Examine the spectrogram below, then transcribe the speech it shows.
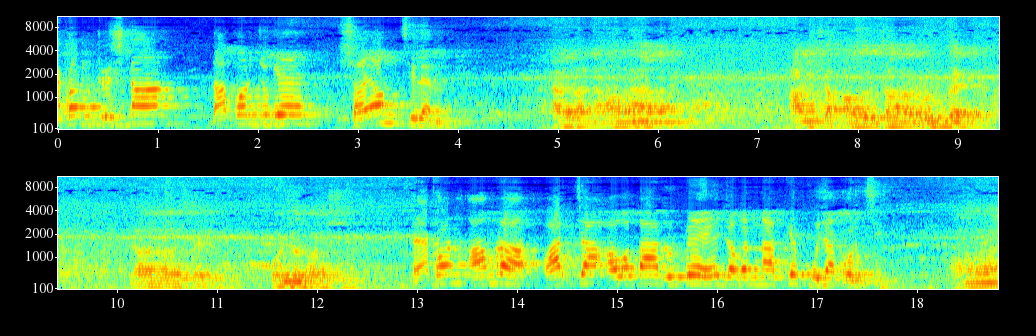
এখন কৃষ্ণ দাপর যুগে স্বয়ং ছিলেন। এখন আমরা রূপে পুজো করছি এখন আমরা অর্চা অবতার রূপে জগন্নাথকে পূজা করছি। আমরা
